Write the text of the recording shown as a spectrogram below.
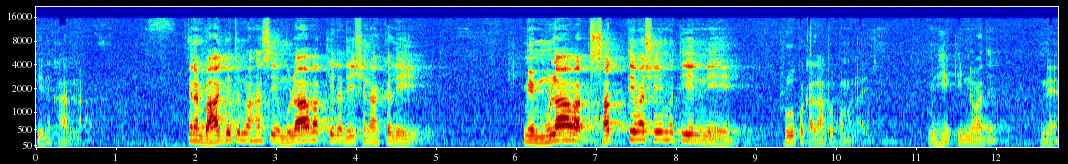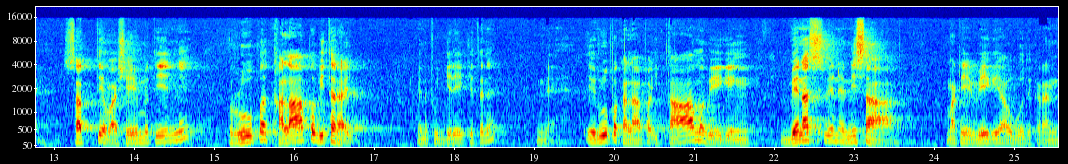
කියන කාරණාව. එහෙනම් භාග්‍යතුන් වහන්සේ මුලාවක් කියලා දේශනා කළේ මේ මුලාවක් සත්‍ය වශයෙන්ම තියෙන්නේ රූප කලාප පමණයි. මෙහෙක ඉන්නවද? නැහැ. සත්‍ය වශයෙන්ම තියෙන්නේ රූප කලාප විතරයි. වෙන පුද්ගලයෙක් එතන නැහැ. ඒ රූප කලාප ඊටාම වේගෙන් වෙනස් වෙන නිසා මට ඒ වේගය අවබෝධ කරන්න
